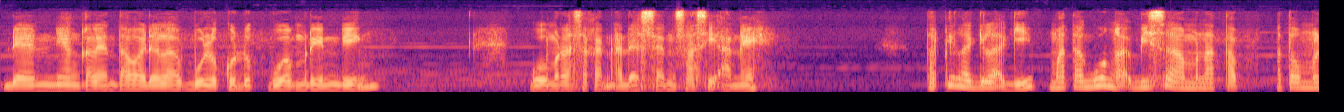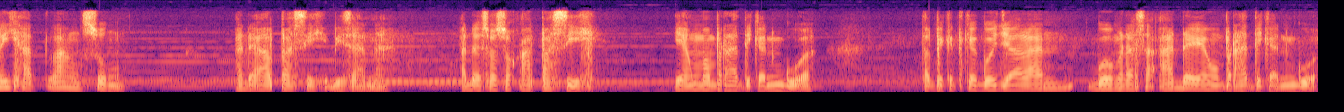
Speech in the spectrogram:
Dan yang kalian tahu adalah bulu kuduk gue merinding, gue merasakan ada sensasi aneh. Tapi lagi-lagi mata gue nggak bisa menatap atau melihat langsung ada apa sih di sana ada sosok apa sih yang memperhatikan gue tapi ketika gue jalan gue merasa ada yang memperhatikan gue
